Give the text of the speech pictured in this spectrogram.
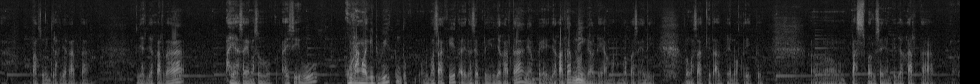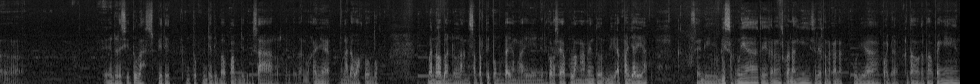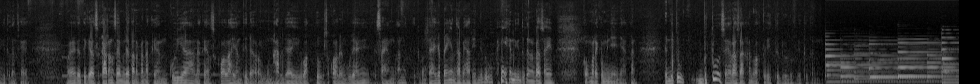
Langsung hijrah ke Jakarta. Hijrah ke Jakarta ayah saya masuk ICU kurang lagi duit untuk rumah sakit. Akhirnya saya pergi ke Jakarta nyampe Jakarta meninggal deh almarhum bapak saya di rumah sakit Adven waktu itu pas baru saya nyampe Jakarta uh, ya dari situlah spirit untuk menjadi bapak menjadi besar gitu kan. Makanya nggak ada waktu untuk bandel-bandelan seperti pemuda yang lain. Jadi kalau saya pulang ngamen tuh di Atma Jaya saya di bis ngeliat ya kadang suka nangis lihat anak-anak kuliah pada ketawa-ketawa pengen gitu kan. Saya makanya ketika sekarang saya melihat anak-anak yang kuliah anak yang sekolah yang tidak menghargai waktu sekolah dan kuliahnya sayang banget gitu kan saya aja pengen sampai hari ini dulu pengen gitu kan rasain kok mereka menyanyiakan dan itu betul saya rasakan waktu itu dulu gitu kan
